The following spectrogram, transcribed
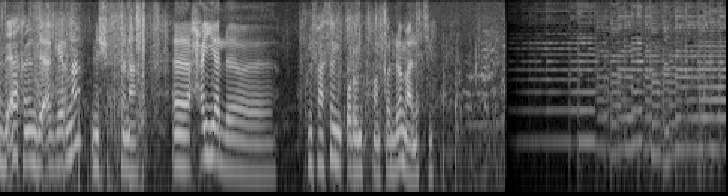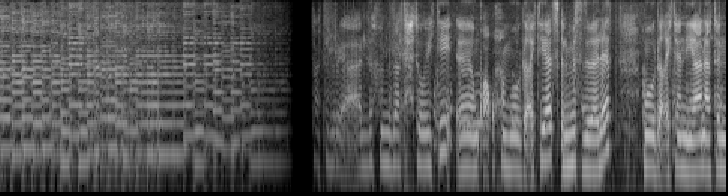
እዚኣ ከምዚኣ ጌርና ንሽፍና ሓያል ንፋስን ቁርን ክኾን ከሎ ማለት እዩ እዛ ታሕተወይቲ እንቋቑሖ መውደቂት እያ ፅልምስ ዝበለት መውደቂተን እያ ናተን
